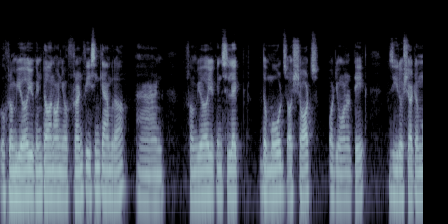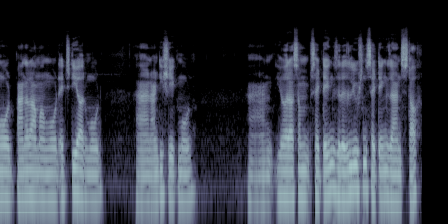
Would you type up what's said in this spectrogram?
So from here you can turn on your front facing camera. And from here you can select the modes or shots what you want to take. Zero shutter mode panorama mode hdr mode and anti-shake mode. And here are some settings resolution settings and stuff.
